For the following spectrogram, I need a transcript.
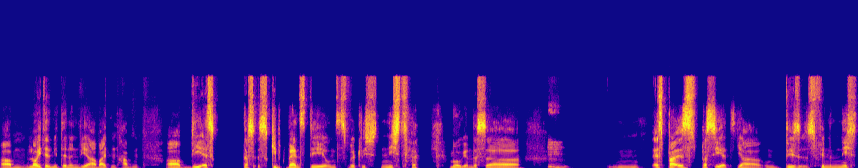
ähm, Leuten, mit denen wir arbeiten haben, äh, die es, dass es gibt Bands, die uns wirklich nicht mögen. Das äh, Mhm. Mm, Es, es passiert, ja. Und die finden nicht,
